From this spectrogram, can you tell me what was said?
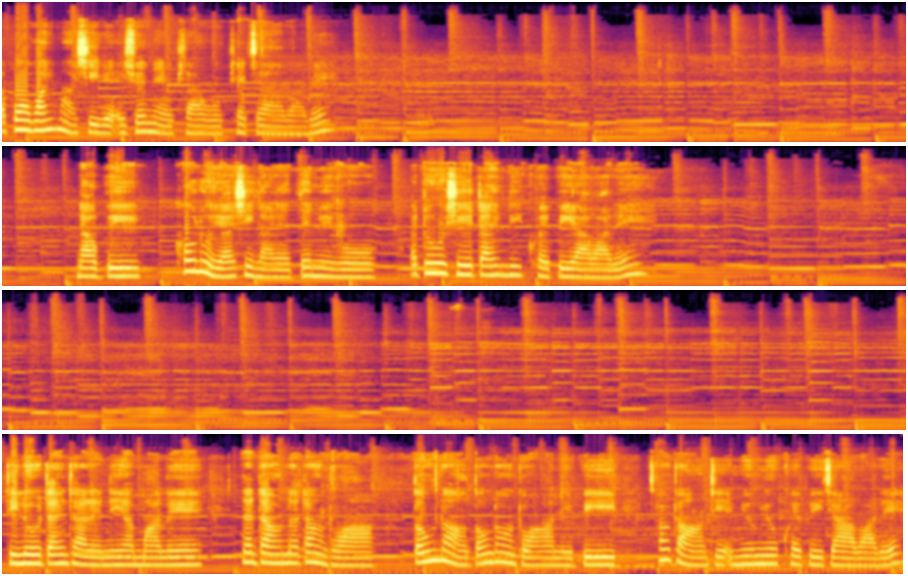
အပေါ်ပိုင်းမှာရှိတဲ့အရွက်နဲ့အဖျားကိုဖြတ်ကြရပါတယ်။နောက်ပြီးခုတ်လို့ရရှိလာတဲ့တင်တွေကို အတူရှိတိုင်းပြီးခွဲပေးရပါတယ်။ဒီလိုတိုင်းထားတဲ့နေရာမှာလဲ2000 2000တွာ3000 3000တွာကနေပြီး6000အထိအမျိုးမျိုးခွဲပေးကြရပါတယ်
